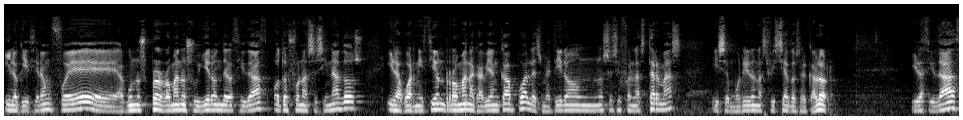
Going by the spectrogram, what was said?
Y lo que hicieron fue, eh, algunos prorromanos huyeron de la ciudad, otros fueron asesinados y la guarnición romana que había en Capua les metieron, no sé si fue en las termas, y se murieron asfixiados del calor. Y la ciudad,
